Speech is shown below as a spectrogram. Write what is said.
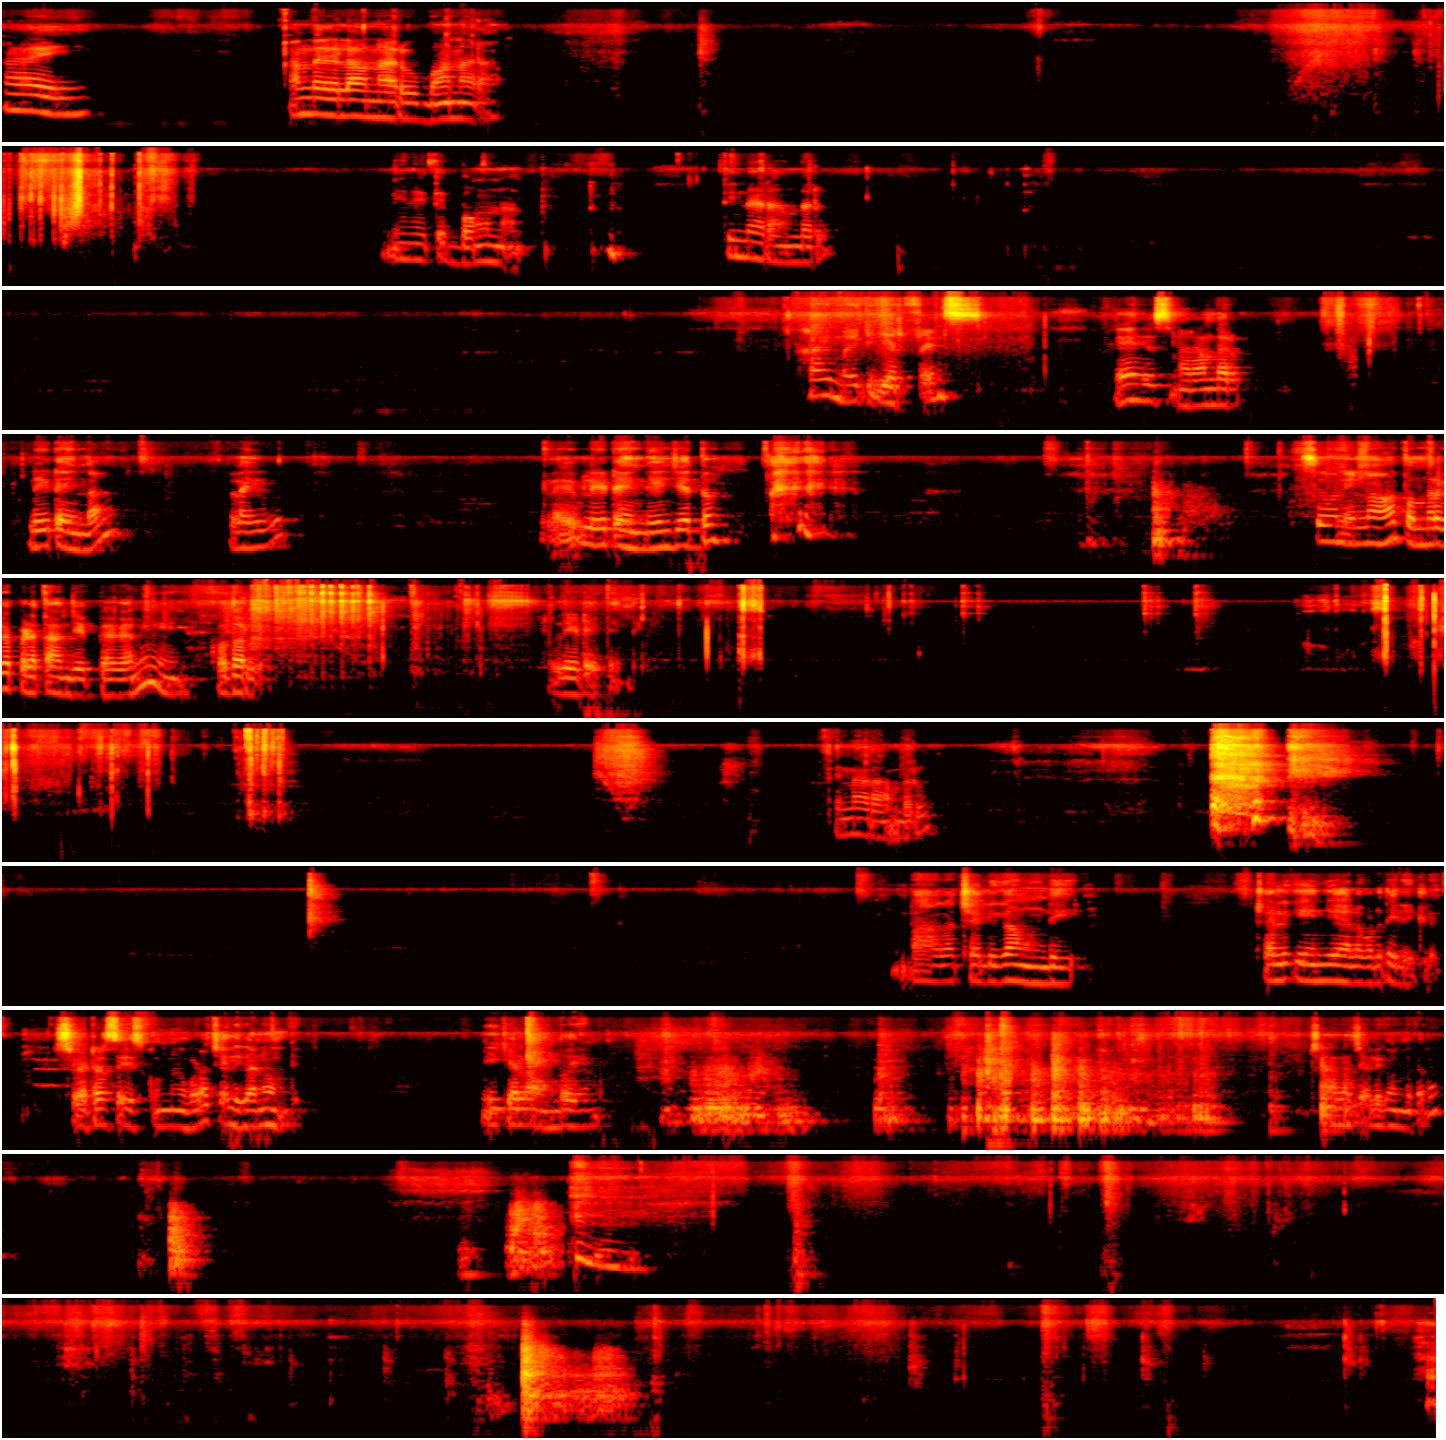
Hi. అందరు ఎలా ఉన్నారు? బాగున్నారా? నేనైతే బాగున్నాను. తిన్నారా అందరూ? Hi my dear friends. ఏం చేస్తున్నారు అందరూ? లేట్ అయిందా? లైవ్? లైవ్ లేట్ అయింది. ఏం చేద్దాం? సో నిన్న తొందరగా పెడతా అని చెప్పా కానీ కుదరలేదు. లేట్ అయిపోయింది. తిన్నారా అందరూ? బాగా చలిగా ఉంది. చలికి ఏం చేయాలో కూడా తెలియట్లేదు. స్వెటర్స్ వేసుకున్నా కూడా చలిగానే ఉంది. మీకు ఎలా ఉందో ఏమో. చాలా చలిగా ఉంది కదా?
